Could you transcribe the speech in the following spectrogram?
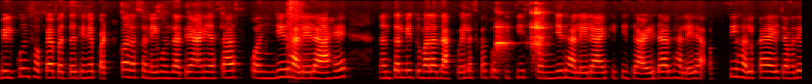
बिलकुल सोप्या पद्धतीने पटकन असं निघून जाते आणि असा स्पंजी झालेला आहे. नंतर मी तुम्हाला दाखवेलच का तो किती स्पंजी झालेला आहे किती जाळीदार झालेला आहे. अगदी हलका आहे. याच्यामध्ये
